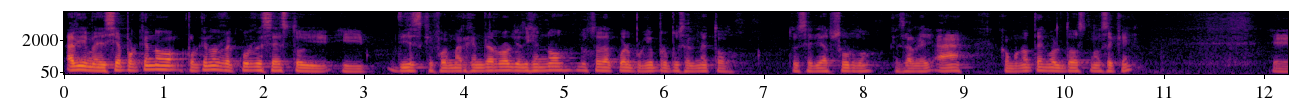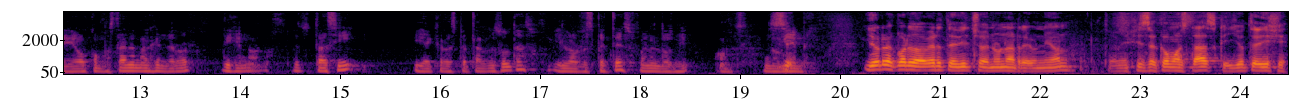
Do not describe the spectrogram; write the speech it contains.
Alguien me decía, ¿por qué no, por qué no recurres a esto y, y dices que fue margen de error? Yo dije, no, no estoy de acuerdo porque yo propuse el método. Entonces sería absurdo que salga ahí, ah, como no tengo el 2, no sé qué, eh, o como está en el margen de error, dije, no, no, esto está así y hay que respetar el resultado. Y lo respeté, eso fue en el 2011, en noviembre. Yo recuerdo haberte dicho en una reunión, me dijiste, ¿cómo estás? Que yo te dije,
